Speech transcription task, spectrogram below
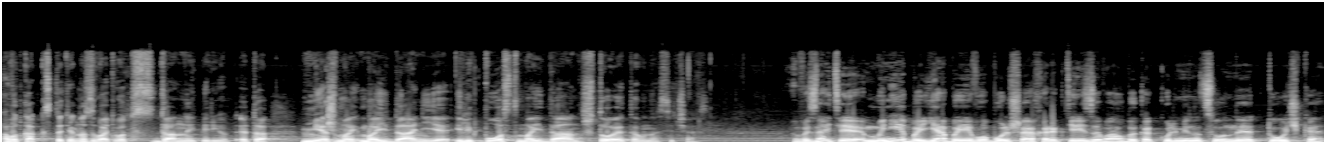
А вот как, кстати, назвать вот данный период? Это межмайданье или постмайдан? Что это у нас сейчас? Вы знаете, мне бы, я бы его больше охарактеризовал бы как кульминационная точка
